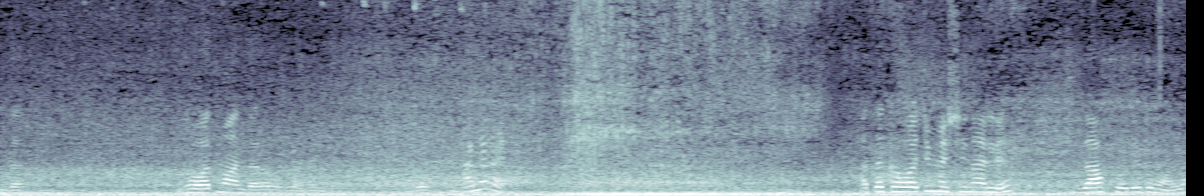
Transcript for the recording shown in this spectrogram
मांदार. गव्हात मांदारा उभा राहिला आलं काय? आता गव्हाची मशीन आली. दाखवते तुम्हाला.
